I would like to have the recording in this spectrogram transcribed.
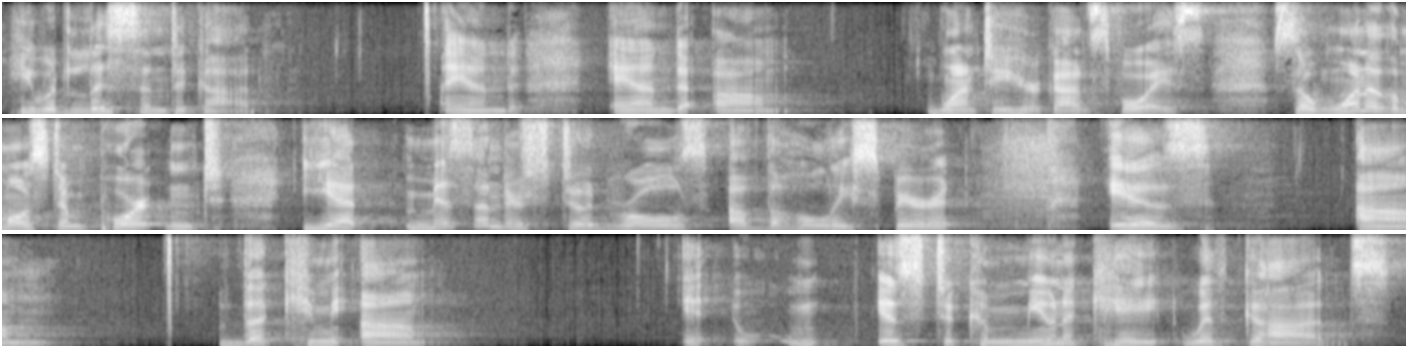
He would listen to God and, and, um, want to hear God's voice. So, one of the most important yet misunderstood roles of the Holy Spirit is um, the um, it, is to communicate with God's.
